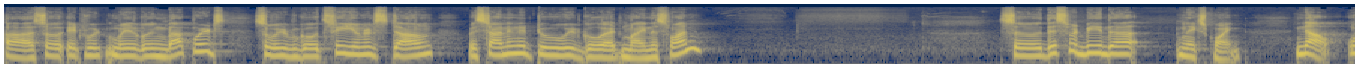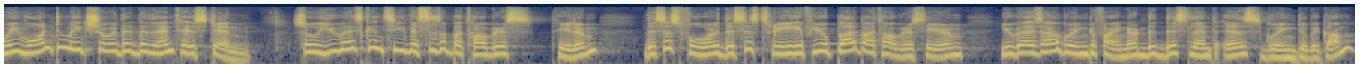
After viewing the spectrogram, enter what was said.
Uh, so it would we're going backwards. So we would go three units down. We're starting at two. We'd go at minus one. So this would be the next point. Now we want to make sure that the length is 10. So you guys can see this is a Pythagoras theorem. This is 4, this is 3. If you apply Pythagoras theorem, you guys are going to find out that this length is going to become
